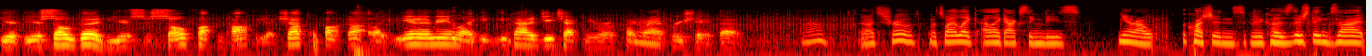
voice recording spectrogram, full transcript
you're you're so good. You're just so fucking cocky. Like, shut the fuck up. Like, you know what I mean? Like, he, he kind of g checked me real quick. and I appreciate that. Yeah, that's true. That's why I like I like asking these, you know, questions because there's things that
